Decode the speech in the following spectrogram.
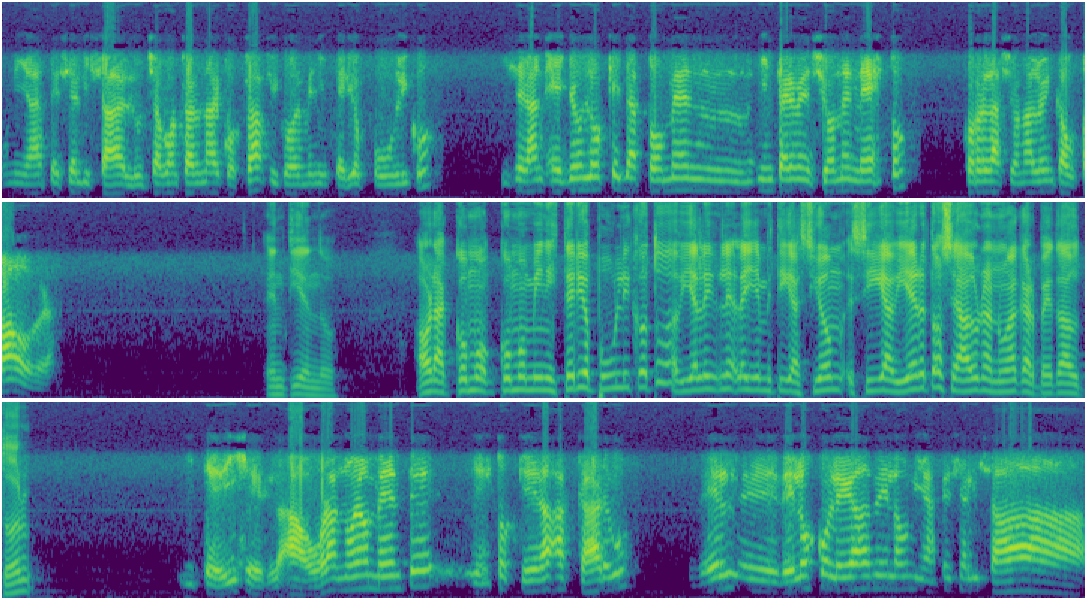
unidad especializada de lucha contra el narcotráfico del Ministerio Público y serán ellos los que ya tomen intervención en esto con relación a lo incautado, ¿verdad? Entiendo. Ahora, como, como Ministerio Público, ¿todavía la, investigación sigue abierta o se abre una nueva carpeta de autor? Y te dije, ahora nuevamente esto queda a cargo del, eh, de los colegas de la unidad especializada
